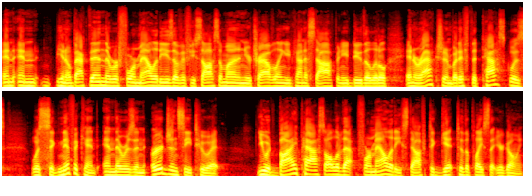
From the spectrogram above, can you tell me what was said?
And, and, you know, back then there were formalities of if you saw someone and you're traveling, you'd kind of stop and you'd do the little interaction. But if the task was, was significant and there was an urgency to it, you would bypass all of that formality stuff to get to the place that you're going.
